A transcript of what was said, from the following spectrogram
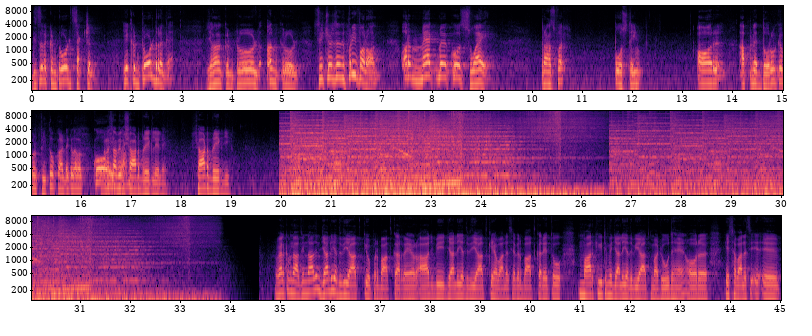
This is a controlled section ये कंट्रोल्ड ड्रग है। यहाँ controlled uncontrolled situation free for all और महकमे को स्वाय ट्रांसफ़र पोस्टिंग और अपने दौरों के ऊपर फीतों काटने के अलावा कोई एक शॉर्ट ब्रेक ले लें। शॉर्ट ब्रेक जी। वेलकम नाजिन। नाजिन, जाली अद्वियात के ऊपर बात कर रहे हैं और आज भी जाली अद्वियात के हवाले से अगर बात करें तो मार्केट में जाली अद्वियात मौजूद हैं और इस हवाले से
